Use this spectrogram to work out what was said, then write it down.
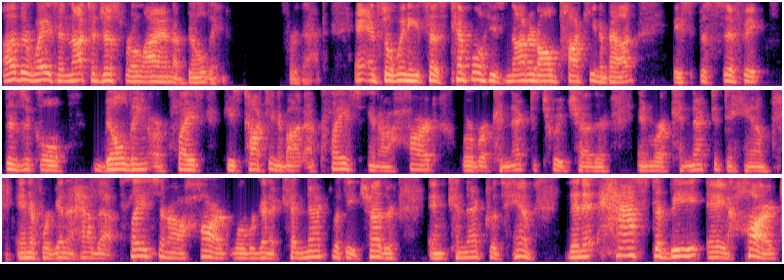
other ways and not to just rely on a building for that. And so when he says temple, he's not at all talking about a specific physical building or place. He's talking about a place in our heart where we're connected to each other and we're connected to Him. And if we're going to have that place in our heart where we're going to connect with each other and connect with Him, then it has to be a heart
